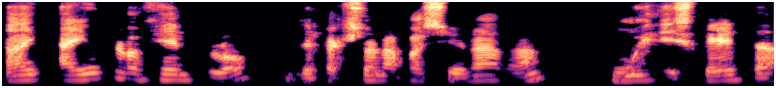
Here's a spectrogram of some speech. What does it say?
Hay, hay otro ejemplo de persona apasionada, muy discreta,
